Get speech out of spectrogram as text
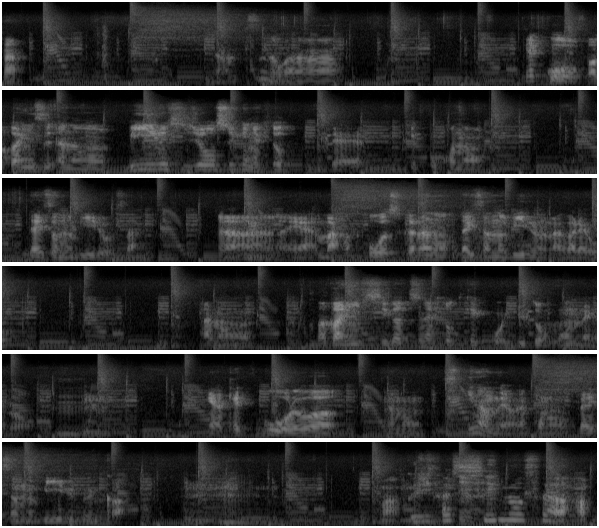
まあ、なんつうのかな。結構バカにする、あの、ビール至上主義の人って、結構この、第3のビールをさ、あーいや、まあ、発泡酒からの第3のビールの流れを、あの、バカにしがちな人って結構いると思うんだけど、うん。いや、結構俺は、あの、好きなんだよね、この第3のビール文化。うんうん。まあ、昔のさ、発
